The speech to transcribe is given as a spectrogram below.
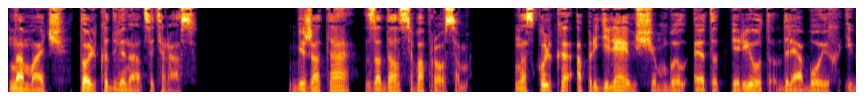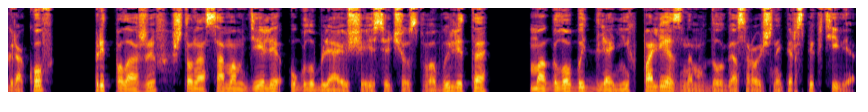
на матч только 12 раз. Бежата задался вопросом, насколько определяющим был этот период для обоих игроков, предположив, что на самом деле углубляющееся чувство вылета могло быть для них полезным в долгосрочной перспективе.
